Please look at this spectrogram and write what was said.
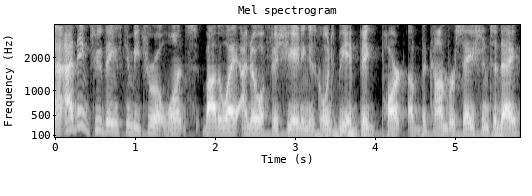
I think two things can be true at once. By the way, I know officiating is going to be a big part of the conversation today.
